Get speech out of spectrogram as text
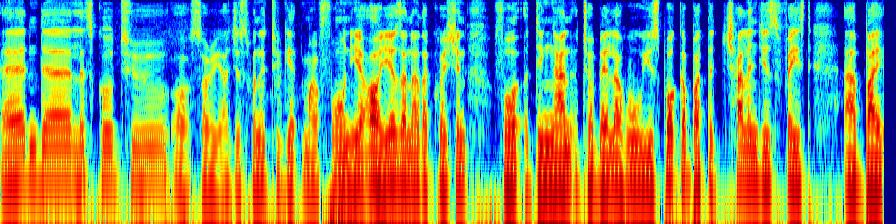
And uh, let's go to. Oh, sorry, I just wanted to get my phone here. Oh, here's another question for Dingaan Thobela, who you spoke about the challenges faced uh, by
